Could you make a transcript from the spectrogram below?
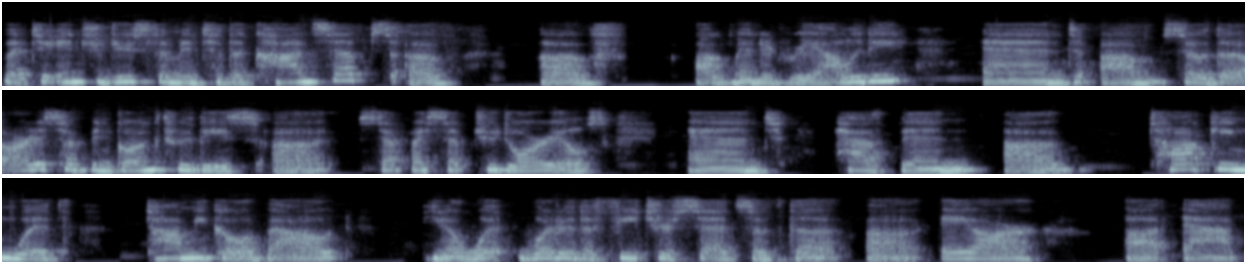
but to introduce them into the concepts of, of augmented reality. And um, so the artists have been going through these step by step tutorials and have been uh, talking with Tamiko about, you know, what, what are the feature sets of the uh, AR uh, app.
